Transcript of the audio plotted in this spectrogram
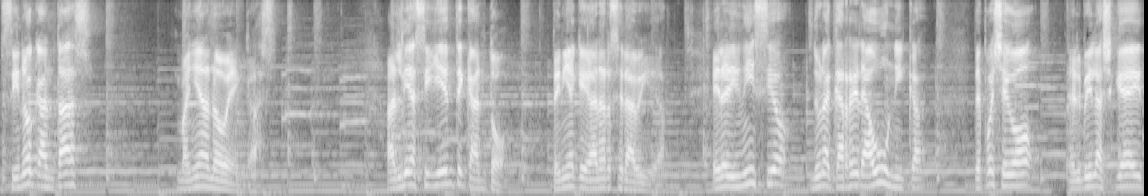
si no cantás, mañana no vengas. Al día siguiente cantó, tenía que ganarse la vida. Era el inicio de una carrera única. Después llegó el Village Gate,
